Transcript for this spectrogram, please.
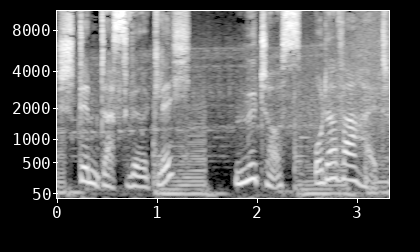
Stimmt das wirklich? Mythos oder Wahrheit?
